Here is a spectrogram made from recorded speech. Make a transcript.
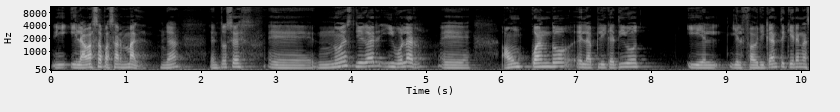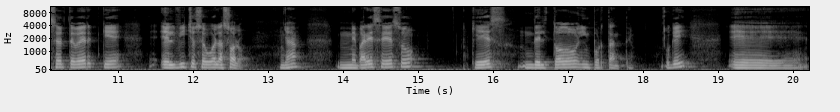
y, la vas a pasar mal, ¿ya? Entonces, eh, no es llegar y volar, eh, aun cuando el aplicativo y el, y el fabricante quieran hacerte ver que el bicho se vuela solo, ¿ya? Me parece eso que es del todo importante, ¿ok? Eh,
